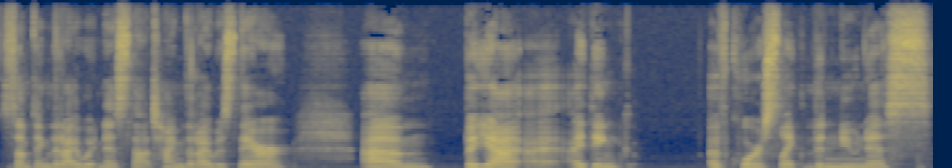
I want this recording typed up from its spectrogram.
something that I witnessed that time that I was there. Um, but yeah, I, I, think, of course, like the newness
